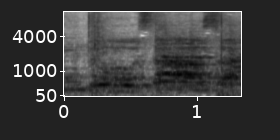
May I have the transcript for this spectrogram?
Hindustasa.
